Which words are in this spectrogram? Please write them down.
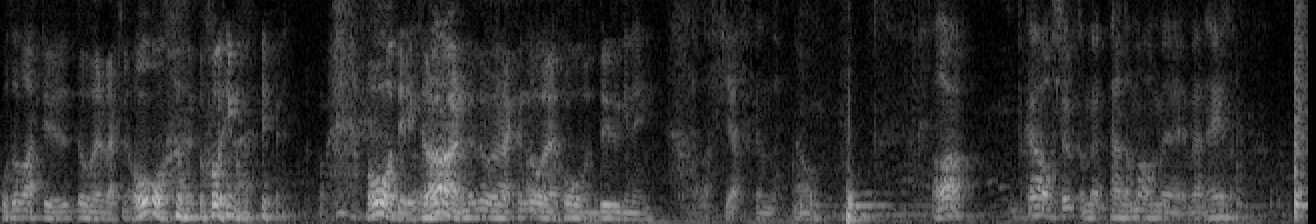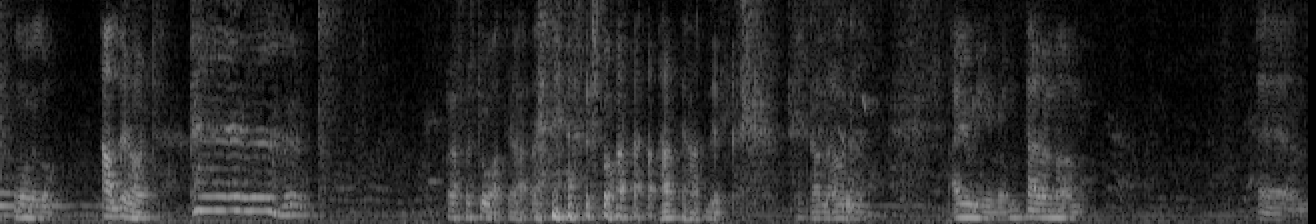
Och då var det ju, då var det verkligen, åh, åh Ingmar, åh direktören, då var det verkligen då det hovbugning. Jävla fjäskande. Ja. Ja, då kan jag avsluta med Panama med Van Halen. Kommer den låten? Aldrig hört. Och jag förstår att jag, jag förstår att jag aldrig, att jag aldrig hört det. Jag gjorde ingen bra. Panama. Ehm,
